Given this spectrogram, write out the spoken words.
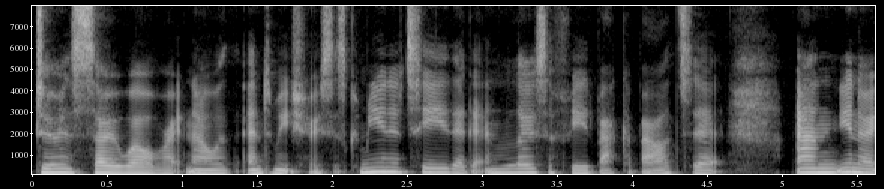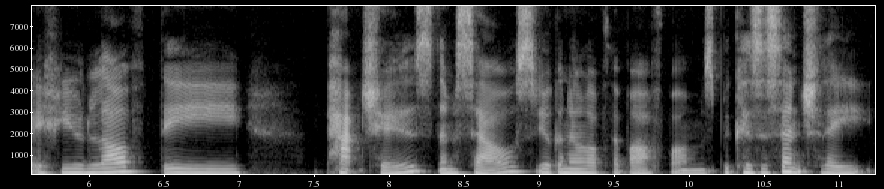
doing so well right now with endometriosis community. They're getting loads of feedback about it. And, you know, if you love the patches themselves, you're going to love the bath bombs because essentially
